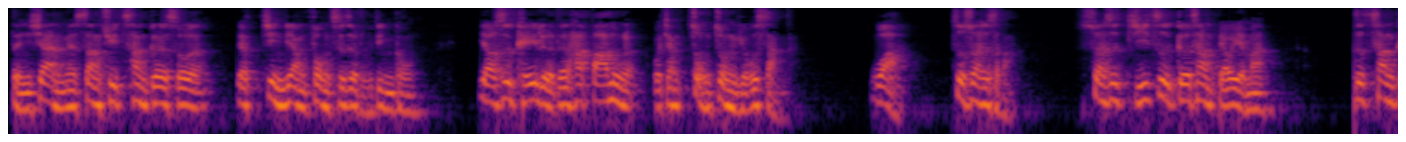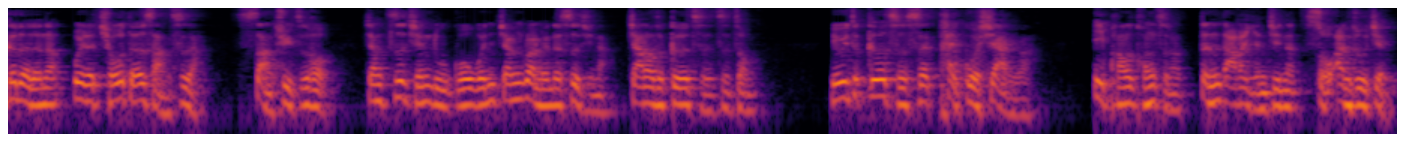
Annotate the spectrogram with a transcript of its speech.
等一下你们上去唱歌的时候呢，要尽量讽刺这鲁定公。要是可以惹得他发怒了，我将重重有赏！哇，这算是什么？算是极致歌唱表演吗？这唱歌的人呢，为了求得赏赐啊，上去之后将之前鲁国文姜乱伦的事情啊，加到这歌词之中。由于这歌词实在太过下流啊，一旁的孔子呢，瞪大了眼睛呢，手按住剑，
